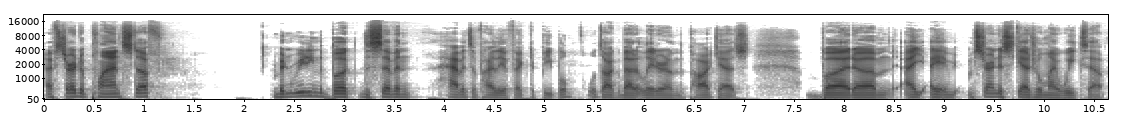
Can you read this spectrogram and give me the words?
I've started to plan stuff. I've been reading the book The 7 Habits of Highly Effective People. We'll talk about it later on the podcast. But um, I, I I'm starting to schedule my weeks out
